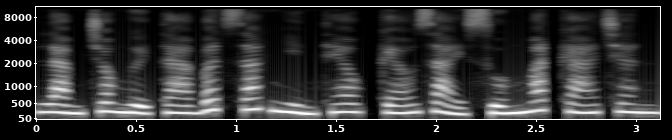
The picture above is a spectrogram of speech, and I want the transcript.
làm cho người ta bất giác nhìn theo kéo dài xuống mắt cá chân.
